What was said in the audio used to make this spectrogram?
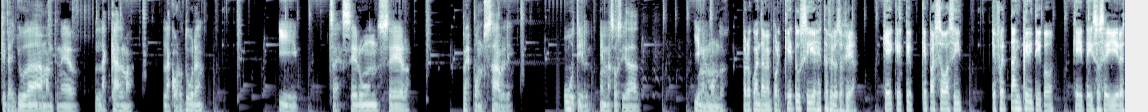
que te ayuda a mantener la calma, la cordura y ser un ser responsable, útil en la sociedad y en el mundo. Pero cuéntame, ¿por qué tú sigues esta filosofía? ¿Qué, qué, qué, qué pasó así? ¿Qué fue tan crítico que te hizo seguir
